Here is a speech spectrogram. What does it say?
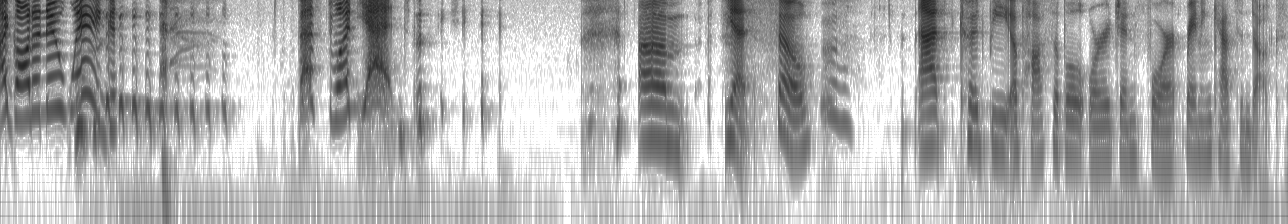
I got a new wig. Best one yet. Um, yes. So that could be a possible origin for raining cats and dogs.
